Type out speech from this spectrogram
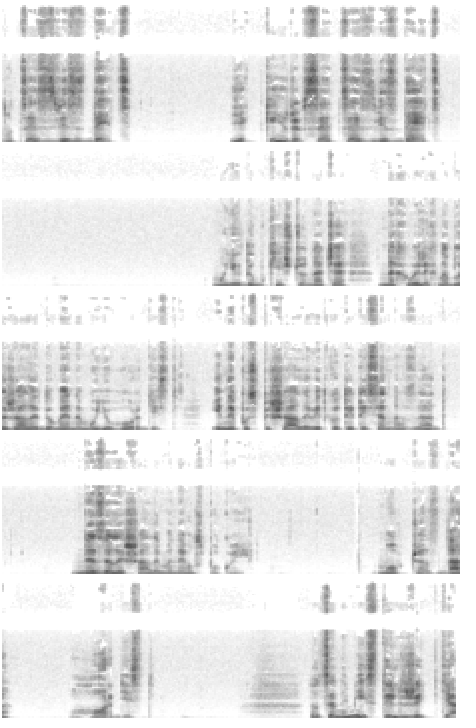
Оце звіздець. Який же все це звіздець? Мої думки, що наче на хвилях наближали до мене мою гордість і не поспішали відкотитися назад, не залишали мене у спокої. Мовчазна гордість. Ну, це не мій стиль життя.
